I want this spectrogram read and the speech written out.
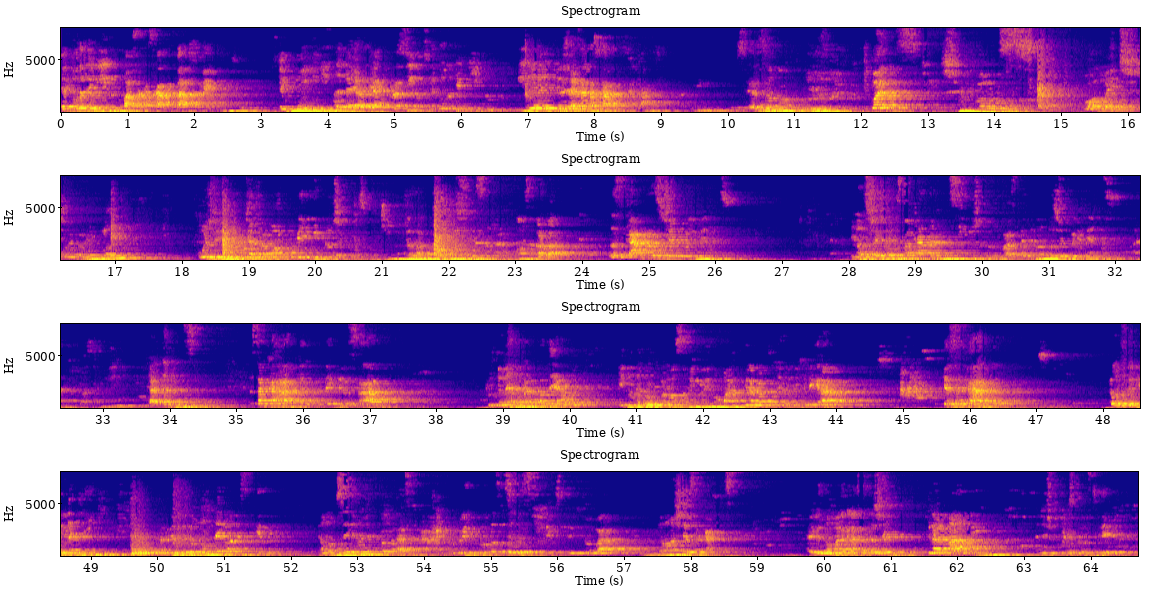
É toda de vidro, passa a cascata embaixo, né? É muito linda, né? É aqui pra cima, é toda de vidro e ele já é a cascata pra secar. Essa não. Buenas, gente. Vamos. Boa noite. Hoje já foi uma correria, então chegamos um pouquinho, já está nosso trabalho. Das cartas de nós chegamos na carta 25, já estamos quase terminando as de acolhimento. Né? Carta 25. Essa carta é engraçada, porque eu lembro a carta dela. Ele me lembrou que a nossa amiga irmã Mário grava com ele, que ele grava. Essa carta, ela foi lida aqui. Acredito que eu não tenho ela escrita. Eu não sei onde eu vou procurar essa carta. Eu procurei todas as coisas que eu escrito que eu guardo. Eu não achei essa carta. Aí ele deu uma graça de deixar gravado e a gente pôde transcrever.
